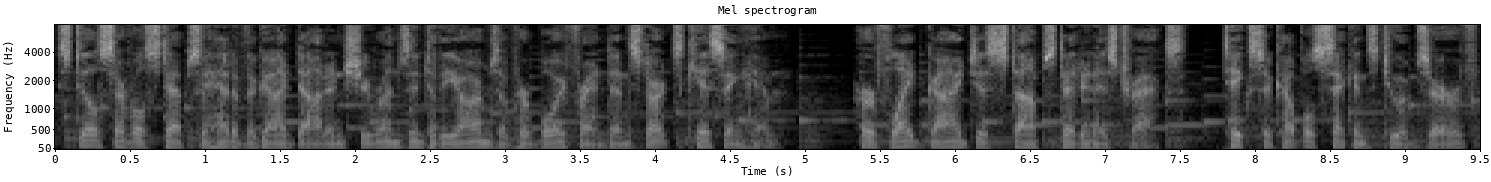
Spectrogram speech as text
still several steps ahead of the guide. Dot and she runs into the arms of her boyfriend and starts kissing him. Her flight guide just stops dead in his tracks, takes a couple seconds to observe,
